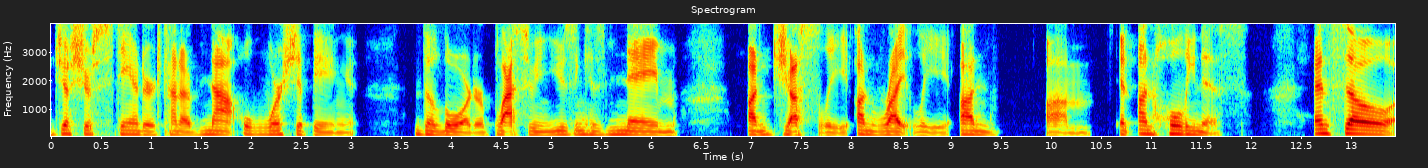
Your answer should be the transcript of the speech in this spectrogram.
just your standard kind of not worshiping the Lord or blaspheming, using his name unjustly, unrightly, un um and unholiness. And so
